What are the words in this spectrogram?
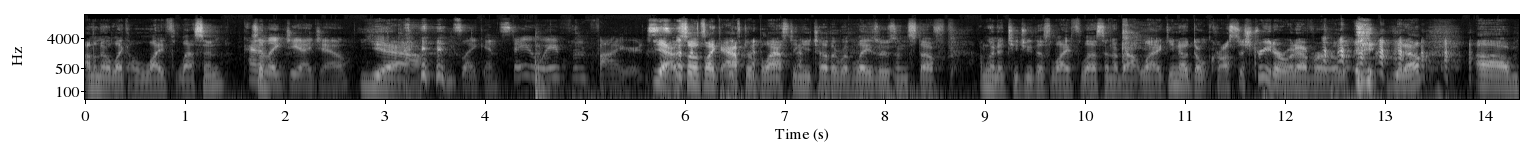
I don't know like a life lesson. Kind So- of like G.I. Joe. yeah. It's like, and stay away from fires. Yeah, so it's like after blasting each other with lasers and stuff, I'm going to teach you this life lesson about like, you know, don't cross the street or whatever, you know? Um,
